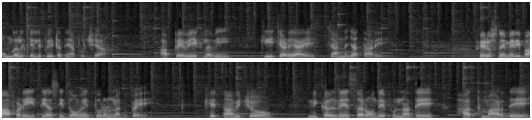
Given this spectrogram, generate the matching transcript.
ਉਂਗਲ 'ਚ ਲਪੇਟਦਿਆਂ ਪੁੱਛਿਆ, ਆਪੇ ਵੇਖ ਲਵੀ ਕੀ ਚੜਿਆ ਏ ਚੰਨ ਜਾਂ ਤਾਰੇ? ਫਿਰ ਉਸਨੇ ਮੇਰੀ ਬਾਹ ਫੜੀ ਤੇ ਅਸੀਂ ਦੋਵੇਂ ਤੁਰਨ ਲੱਗ ਪਏ। ਖੇਤਾਂ ਵਿੱਚੋਂ ਨਿਕਲਦੇ ਸਰੋਂ ਦੇ ਫੁੱਲਾਂ ਤੇ ਹੱਥ ਮਾਰਦੇ,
